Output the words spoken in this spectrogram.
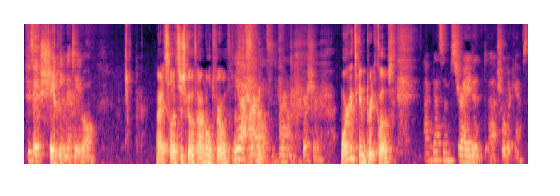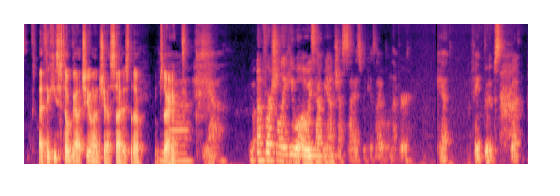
He's like shaking the table. All right, so let's just go with Arnold for both. of. Yeah, Arnold, Arnold for sure. Morgan's getting pretty close. I've got some striated uh, shoulder caps. I think he's still got you on chest size, though. I'm sorry. Yeah, yeah. Unfortunately, he will always have me on chest size because I will never get fake boobs. But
